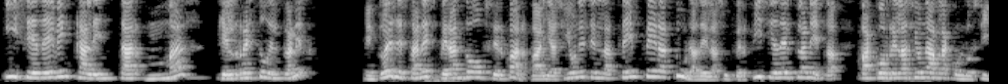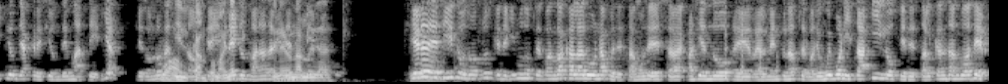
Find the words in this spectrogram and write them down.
y se deben calentar más que el resto del planeta. Entonces están esperando observar variaciones en la temperatura de la superficie del planeta para correlacionarla con los sitios de acreción de material, que son los resultados que dicen ellos van a salir dentro de poco. Quiere decir nosotros que seguimos observando acá la luna, pues estamos haciendo eh, realmente una observación muy bonita y lo que se está alcanzando a hacer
